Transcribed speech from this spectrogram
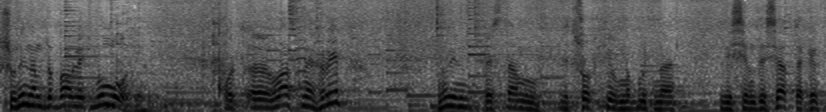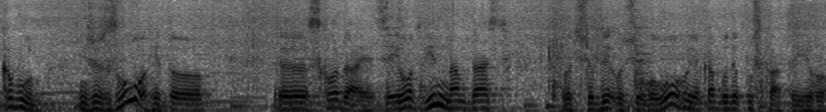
що вони нам додають вологи. От, е, власне, гриб, ну він десь там відсотків, мабуть, на 80, так як кавун. Він же ж з вологи то е, складається. І от він нам дасть от сюди оцю вологу, яка буде пускати його.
